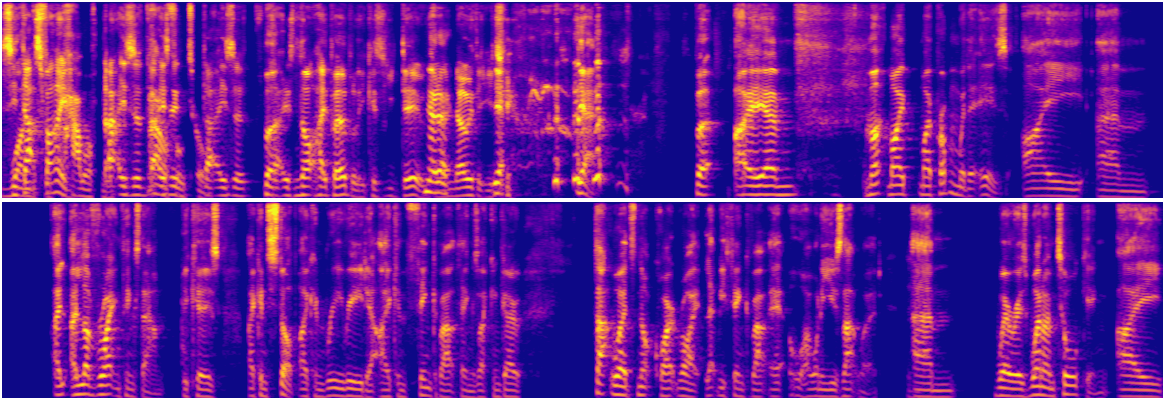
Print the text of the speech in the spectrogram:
See, that's fine. powerful. that is a that is a, tool. that is a But- that is not hyperbole because you do No, no, I know that you yeah. do yeah. But I um my, my my problem with it is I um I, I love writing things down because I can stop, I can reread it, I can think about things, I can go, that word's not quite right. Let me think about it. Oh, I want to use that word. Mhm. Um, whereas when I'm talking, I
